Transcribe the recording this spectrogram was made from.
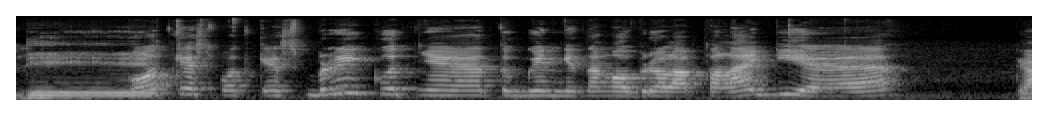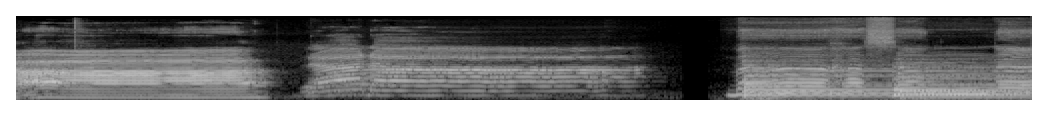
di podcast podcast berikutnya tungguin kita ngobrol apa lagi ya Dah. dadah Bahasana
